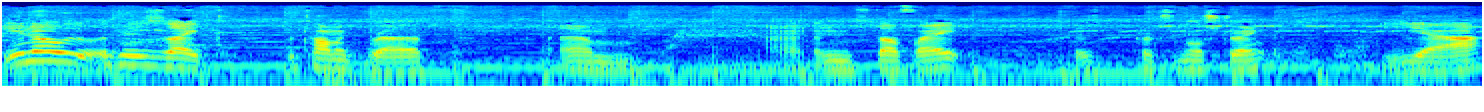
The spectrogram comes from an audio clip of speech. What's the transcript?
You know his like atomic breath, um, and stuff, right? His personal strength. Yeah,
